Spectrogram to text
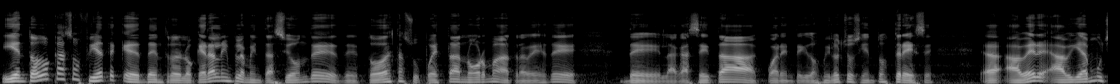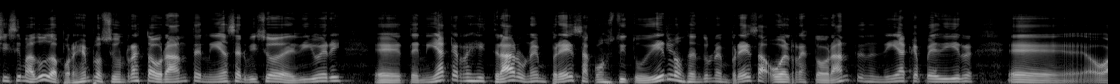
Y en todo caso, fíjate que dentro de lo que era la implementación de, toda esta supuesta norma a través de, de la Gaceta 42.813, a, ver, había muchísima duda. Por ejemplo, si un restaurante tenía servicio de delivery, eh, tenía que registrar una empresa, constituirlos dentro de una empresa, o el restaurante tenía que pedir eh, o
